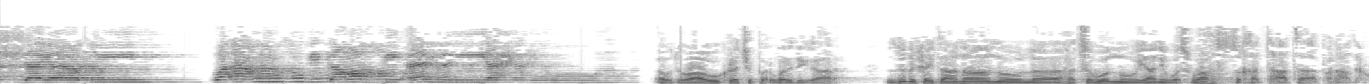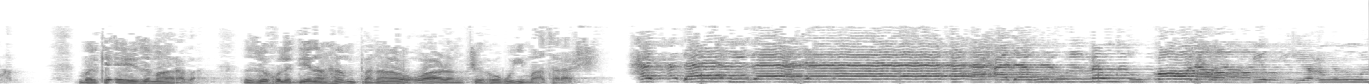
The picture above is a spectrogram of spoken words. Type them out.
الشياطين وأعوذ بك رب أن يحضرون او دعا وکړه چې پروردګار زه د شیطانانو له هڅونو یعنی وسواس څخه تاته پناه دروم بلکې ای زما رب له دینه هم پناه غواړم چې هغوی ما تراشي حتى إذا جاء أحدهم الموت قال رب ارجعون.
